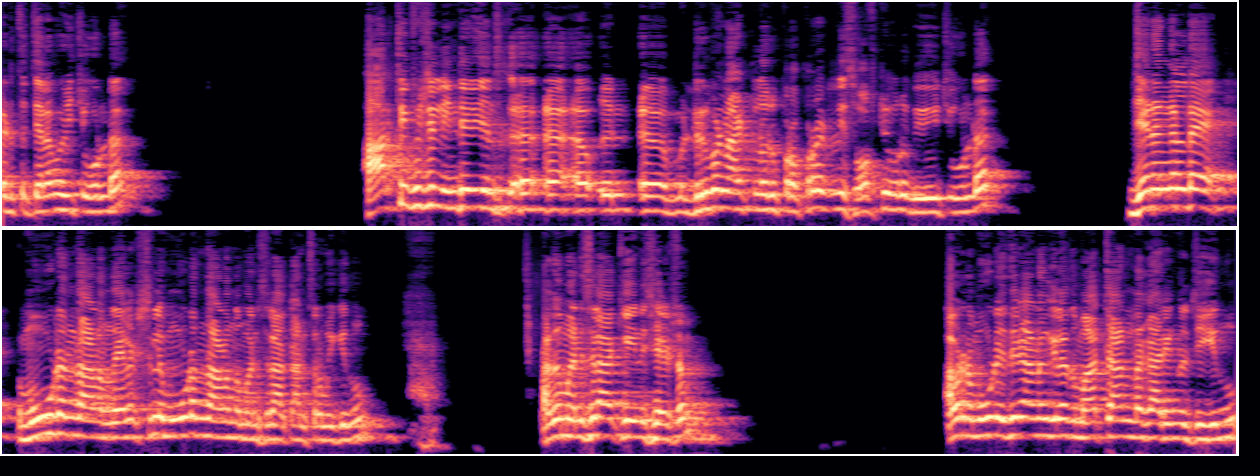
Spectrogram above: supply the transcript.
എടുത്ത് ചെലവഴിച്ചുകൊണ്ട് ആർട്ടിഫിഷ്യൽ ഇന്റലിജൻസ് ഡ്രിവൺ ആയിട്ടുള്ള ഒരു പ്രൊപ്പറേറ്ററി സോഫ്റ്റ്വെയർ ഉപയോഗിച്ചുകൊണ്ട് ജനങ്ങളുടെ മൂഡ് എന്താണെന്ന് ഇലക്ഷനിലെ മൂഡ് എന്താണെന്ന് മനസ്സിലാക്കാൻ ശ്രമിക്കുന്നു. അത് മനസ്സിലാക്കിയതിന് ശേഷം അവരുടെ മൂഡ് എതിരാണെങ്കിൽ അത് മാറ്റാനുള്ള കാര്യങ്ങൾ ചെയ്യുന്നു.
